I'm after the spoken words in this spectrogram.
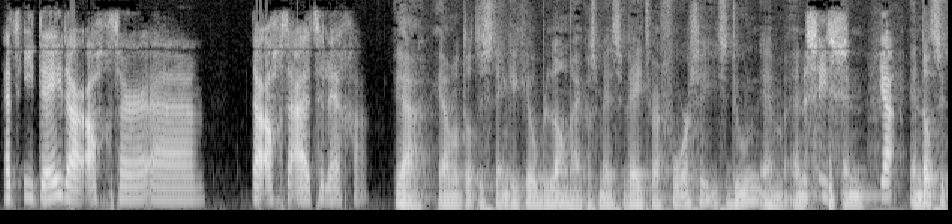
het idee daarachter, uh, daarachter uit te leggen. Ja, ja, want dat is denk ik heel belangrijk. Als mensen weten waarvoor ze iets doen. En, en, Precies, en, ja. en dat, ze,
